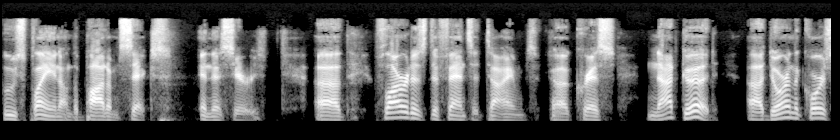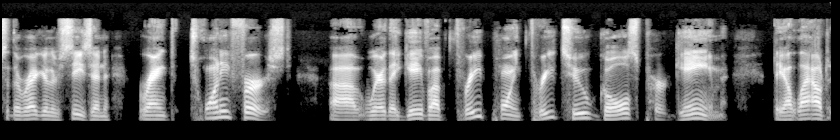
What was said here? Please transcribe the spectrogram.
who's playing on the bottom six in this series. Uh, Florida's defense at times, uh, Chris, not good. Uh, during the course of the regular season, ranked 21st uh, where they gave up 3.32 goals per game. They allowed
